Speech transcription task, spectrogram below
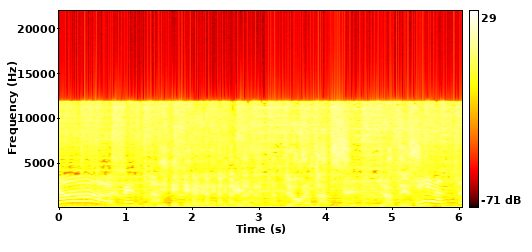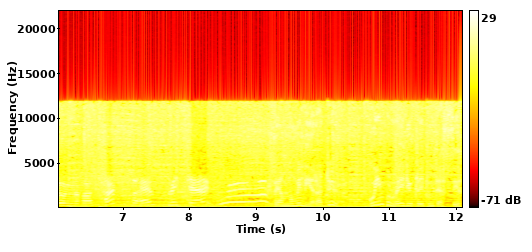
Ja, självklart. Du har en plats. Grattis! Helt underbart. Tack så hemskt mycket. Vem nominerar du? Gå in på radioplay.se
